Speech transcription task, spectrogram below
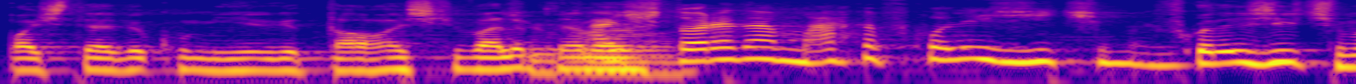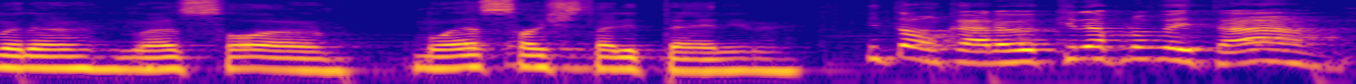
pode ter a ver comigo e tal. Acho que vale a pena. A história da marca ficou legítima. Ficou legítima, né? Não é só, não é só storytelling, né? Então, cara, eu queria aproveitar,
